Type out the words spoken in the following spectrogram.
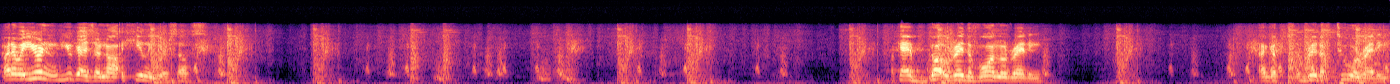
By the way, you're you guys are not healing yourselves. Okay, I've got rid of one already. I got rid of two already.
